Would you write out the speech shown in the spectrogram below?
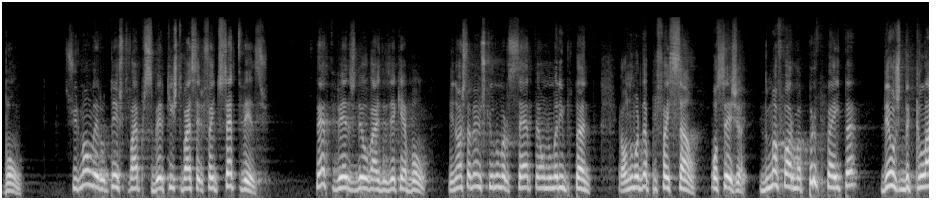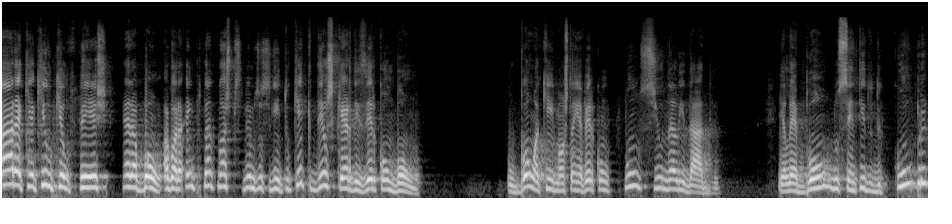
bom. Se o irmão ler o texto, vai perceber que isto vai ser feito sete vezes. Sete vezes Deus vai dizer que é bom. E nós sabemos que o número sete é um número importante, é o número da perfeição. Ou seja, de uma forma perfeita, Deus declara que aquilo que ele fez era bom. Agora, é importante nós percebermos o seguinte: o que é que Deus quer dizer com bom? O bom aqui, irmãos, tem a ver com funcionalidade. Ele é bom no sentido de cumpre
